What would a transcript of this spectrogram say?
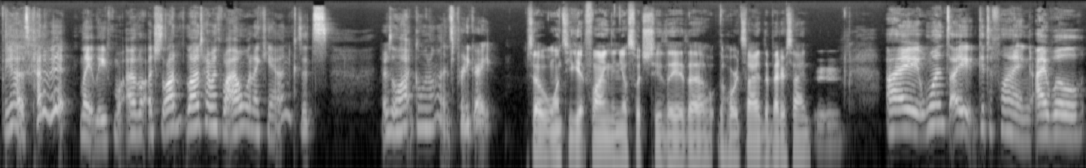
But yeah, that's kind of it lately. I Just a lot, a lot of time with WoW when I can because it's there's a lot going on. It's pretty great. So once you get flying, then you'll switch to the the the horde side, the better side. I once I get to flying, I will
